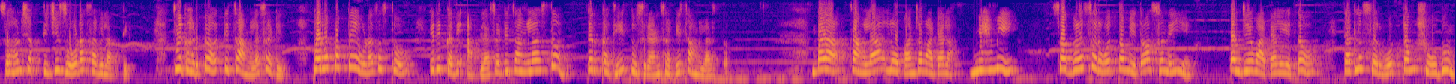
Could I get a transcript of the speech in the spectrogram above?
सहनशक्तीची जोड असावी लागते. जे घडतं ते चांगल्यासाठी. फरक फक्त एवढाच असतो की ते कधी आपल्यासाठी चांगलं असतं तर कधी दुसऱ्यांसाठी चांगलं असतं. बळा चांगल्या लोकांच्या वाट्याला नेहमी सगळं सर्वोत्तम येतं असं नाहीये. पण जे वाट्याला येतं त्यातलं सर्वोत्तम शोधून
